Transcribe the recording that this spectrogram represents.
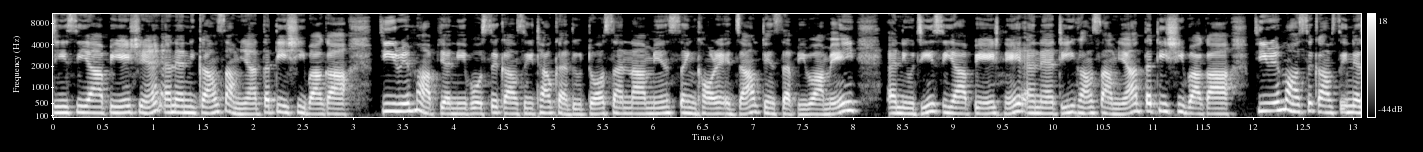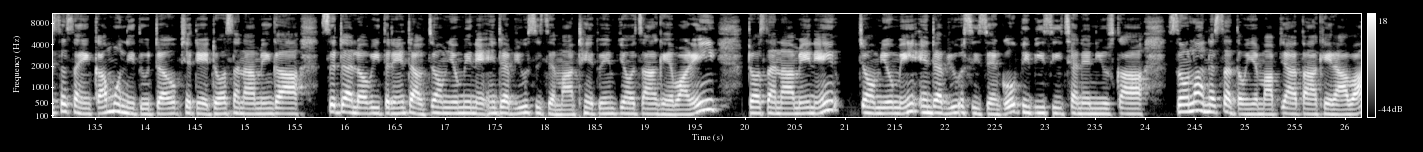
GCRPH NND ကောင်းဆောင်များတတိရှိပါကပြည်ရင်းမှပြန်နေဖို့စစ်ကောင်စီထောက်ခံသူဒေါ်ဆန္နာမင်းစိန်ခေါ်တဲ့အကြောင်းတင်ဆက်ပေးပါမယ်။ NUG CRPH နဲ့ NND ကောင်းဆောင်များတတိရှိပါကပြည်ရင်းမှစစ်ကောင်စီနဲ့ဆက်ဆံကောင်းမွန်နေသူတအုပ်ဖြစ်တဲ့ဒေါ်ဆန္နာမင်းကစစ်တပ်လော်ဘီသတင်းတောက်ကြောင်မျိုးမင်းနဲ့အင်တာဗျူးစီစဉ်မှာထည့်သွင်းပြောကြားခဲ့ပါတယ်။ဒေါ်ဆန္နာမင်းနဲ့ ကျော်မျိုးမင်းအင်တာဗျူးအစီအစဉ်ကို BBC Channel News ကဇွန်လ23ရက်မှာပြသခဲ့တာပါ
